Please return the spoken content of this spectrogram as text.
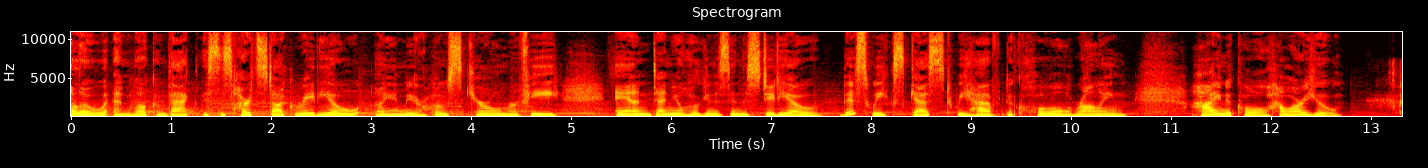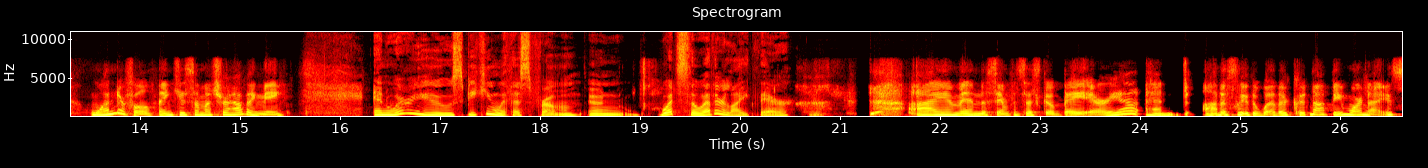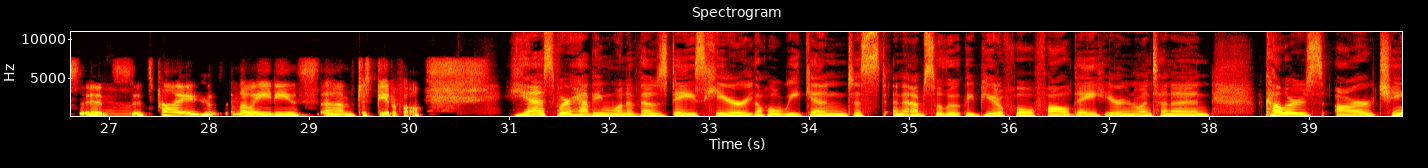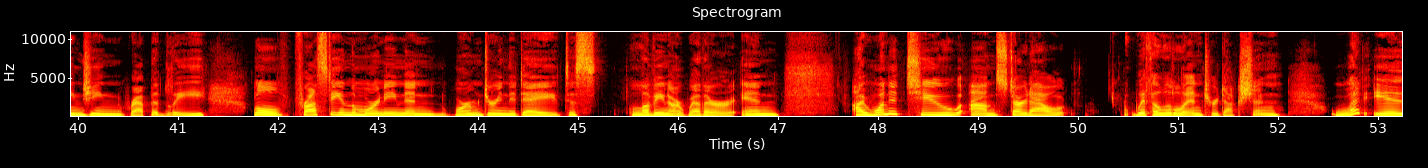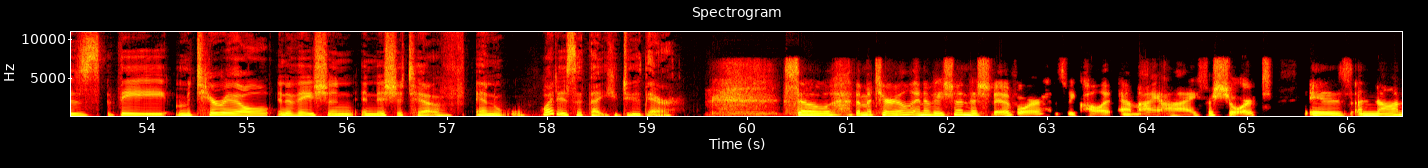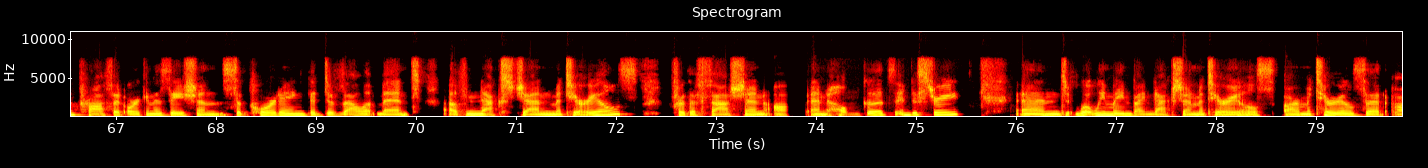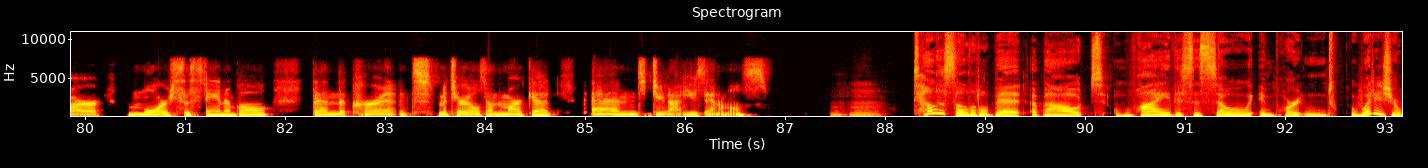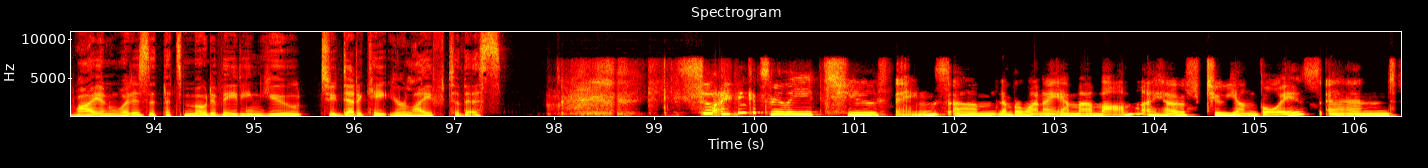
Hello and welcome back. This is Heartstock Radio. I am your host, Carol Murphy, and Daniel Hogan is in the studio. This week's guest, we have Nicole Rawling. Hi, Nicole. How are you? Wonderful. Thank you so much for having me. And where are you speaking with us from? And what's the weather like there? I am in the San Francisco Bay Area, and honestly, the weather could not be more nice. It's yeah. it's probably low 80s, um, just beautiful. Yes, we're having one of those days here the whole weekend, just an absolutely beautiful fall day here in Montana. And colors are changing rapidly. A little frosty in the morning and warm during the day, just loving our weather. And I wanted to um, start out with a little introduction. What is the Material Innovation Initiative and what is it that you do there? So, the Material Innovation Initiative, or as we call it, MII for short, is a nonprofit organization supporting the development of next gen materials for the fashion and home goods industry. And what we mean by next gen materials are materials that are more sustainable than the current materials on the market and do not use animals. Mm-hmm. Tell us a little bit about why this is so important. What is your why, and what is it that's motivating you to dedicate your life to this? So, I think it's really two things. Um, number one, I am a mom. I have two young boys, and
